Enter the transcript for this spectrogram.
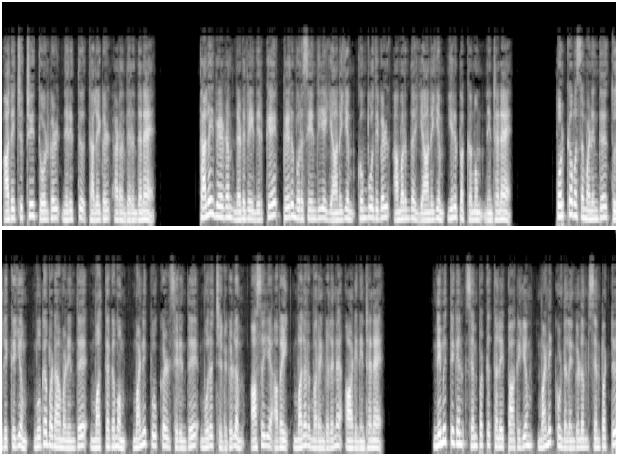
அதைச் சுற்றி தோள்கள் நெரித்து தலைகள் அடர்ந்திருந்தன. தலைவேழம் நடுவே நிற்க பெருமுரசேந்திய யானையும் கொம்பூதிகள் அமர்ந்த யானையும் இருபக்கமும் நின்றன. பொற்கவசமணிந்து துதிக்கையும் முகபடாமணிந்து மத்தகமும் மணிப்பூக்கள் செறிந்து முரச்செவிகளும் அசைய அவை மலர் மரங்களென ஆடி நின்றன நிமித்திகன் செம்பட்டுத் தலைப்பாகையும் மணிக்குண்டலங்களும் செம்பட்டு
